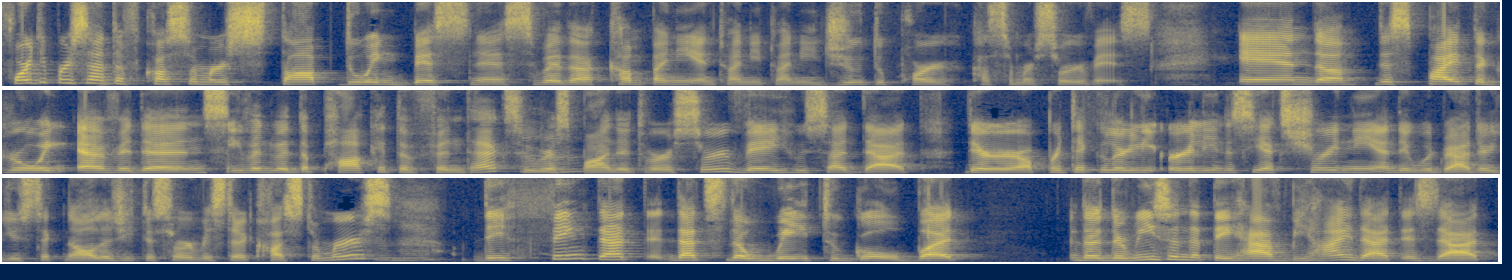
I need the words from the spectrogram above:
40% of customers stopped doing business with a company in 2020 due to poor customer service. And uh, despite the growing evidence, even with the pocket of fintechs who mm-hmm. responded to our survey, who said that they're uh, particularly early in the CX journey and they would rather use technology to service their customers, mm-hmm. they think that that's the way to go. But the, the reason that they have behind that is that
